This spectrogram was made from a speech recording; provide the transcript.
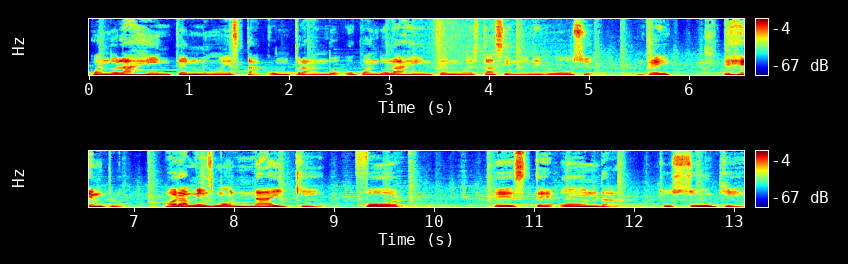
cuando la gente no está comprando o cuando la gente no está haciendo negocio. ¿Ok? Ejemplo, ahora mismo Nike, Ford, este, Honda, Suzuki,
